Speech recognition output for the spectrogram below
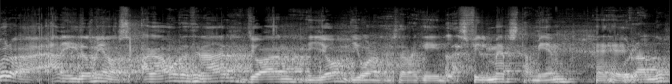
Bueno, amiguitos míos, acabamos de cenar, Joan y yo, y bueno, están aquí las filmers también. Currando.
